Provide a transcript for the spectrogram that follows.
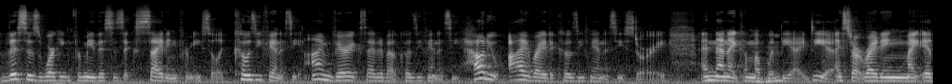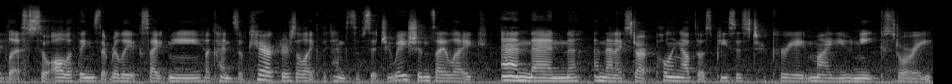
This is working for me. This is exciting for me. So, like, cozy fantasy. I'm very excited about cozy fantasy. How do I write a cozy fantasy story? And then I come mm-hmm. up with mm-hmm. the idea. I start writing my id list. So, all the things that really excite me, the kinds of characters I like, the kinds of situations I like. And then, and then I start pulling out those pieces to create my unique story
